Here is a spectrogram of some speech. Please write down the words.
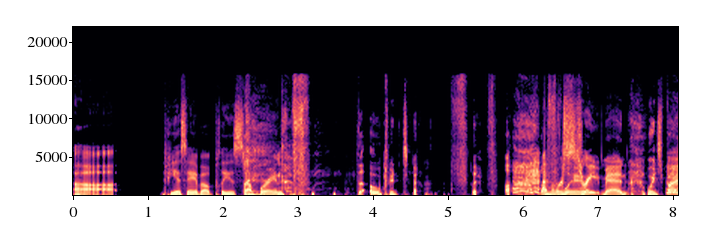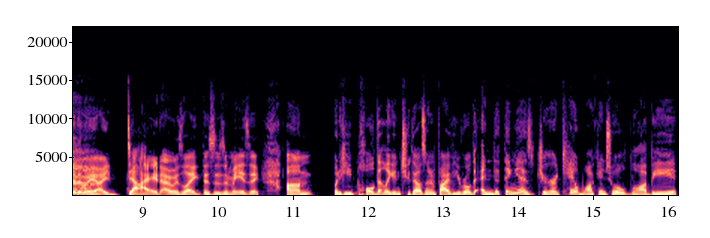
uh PSA about please stop wearing the, the open toe. flip flop for plane. straight men. Which, by the way, I died. I was like, this is amazing. Um, but he pulled that like in 2005. He rolled and the thing is, Jared can't walk into a lobby.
